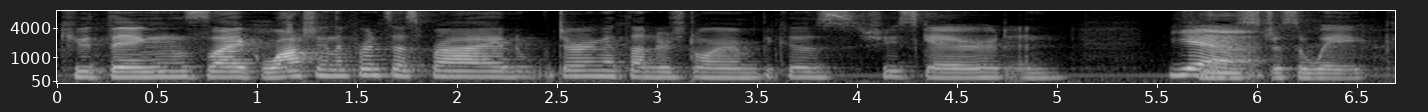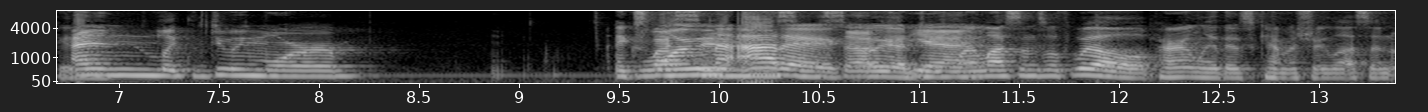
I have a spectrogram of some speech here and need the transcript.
cute things like watching the Princess Bride during a thunderstorm because she's scared and yeah, he's just awake and like doing more. Exploring the attic. Oh yeah, doing yeah. more lessons with Will. Apparently, there's a chemistry lesson.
